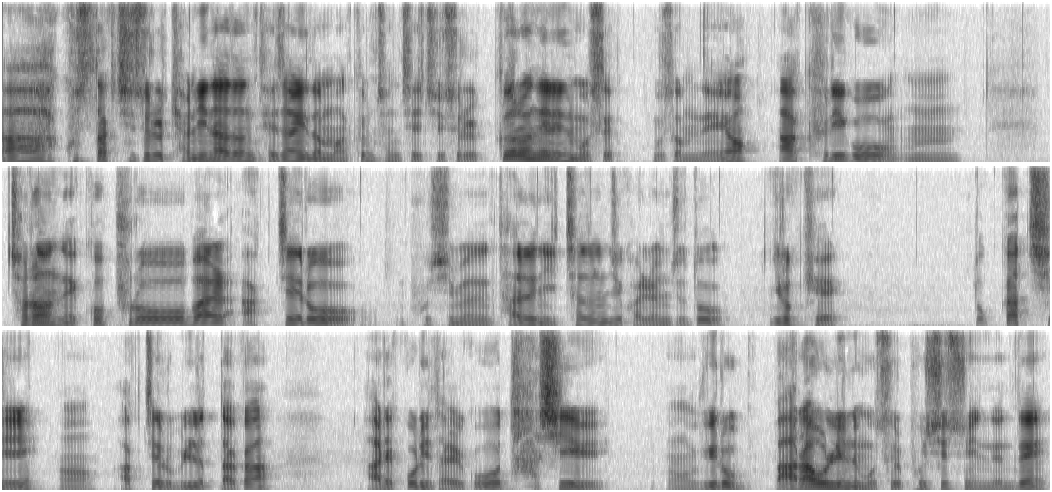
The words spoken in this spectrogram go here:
아 코스닥 지수를 견인하던 대장이던 만큼 전체 지수를 끌어내리는 모습 무섭네요. 아 그리고 음, 저런 에코프로발 악재로 보시면 다른 2차 전지 관련주도 이렇게 똑같이 어, 악재로 밀렸다가 아래 꼬리 달고 다시 어, 위로 말아 올리는 모습을 보실 수 있는데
